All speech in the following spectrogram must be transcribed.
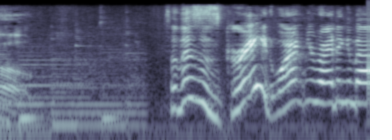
Oh. So this is great. Why aren't you writing about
